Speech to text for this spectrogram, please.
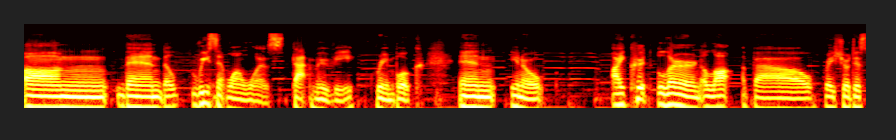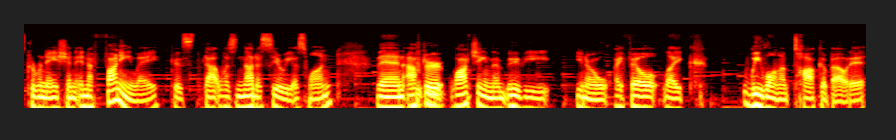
Um, then the recent one was that movie, Green Book. And, you know, I could learn a lot about racial discrimination in a funny way, because that was not a serious one. Then after watching the movie, you know, I felt like we want to talk about it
